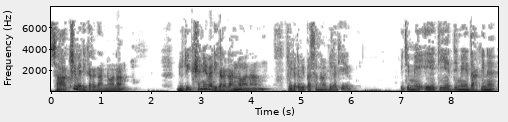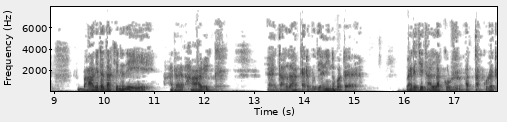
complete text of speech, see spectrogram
සාක්ෂි වැඩි කර ගන්නවා නම් නිරීක්ෂණය වැඩි කර ගන්නවා නම් මේකට විපස්සනා කියලා කියනවා. ඉතින් මේ ඒතියෙද්දි මේ දකින භාගෙට දකින දේ අර හාවෙක් තල් ගහක් අර බුදියන් ඉන්නකොට වැඩිචි තල්ලක් උඩ අත්තක් උඩට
